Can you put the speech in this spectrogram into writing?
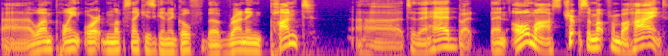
Uh, at one point, Orton looks like he's gonna go for the running punt uh, to the head, but then Omos trips him up from behind,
